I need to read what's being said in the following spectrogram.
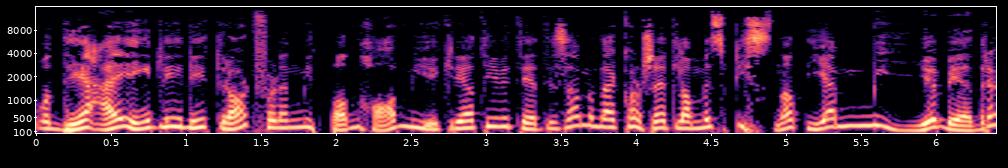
og det er egentlig litt rart, for den midtbanen har mye kreativitet i seg, men det er kanskje et eller annet med spissene at de er mye bedre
